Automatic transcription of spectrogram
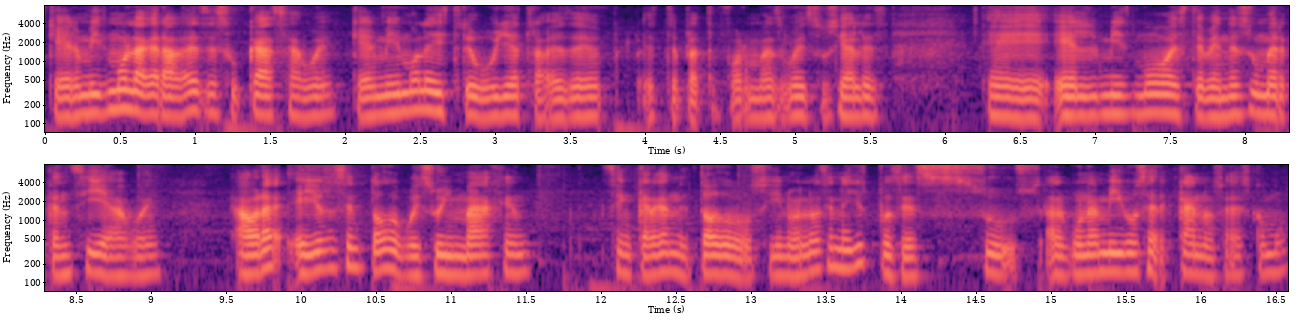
que él mismo la graba desde su casa, güey, que él mismo la distribuye a través de este, plataformas, güey, sociales. Eh, él mismo este, vende su mercancía, güey. Ahora ellos hacen todo, güey, su imagen, se encargan de todo. Si no lo hacen ellos, pues es sus algún amigo cercano, ¿sabes? Como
